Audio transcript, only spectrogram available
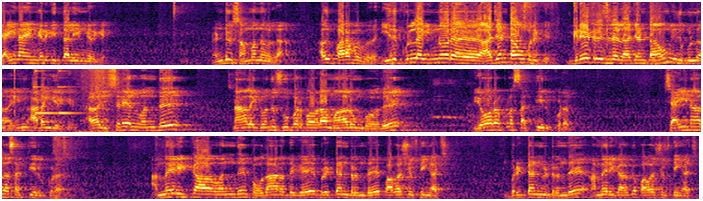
சைனா எங்கே இருக்குது இத்தாலி எங்கே இருக்குது ரெண்டும் சம்மந்தம் இல்லை. அது பரப்புது இதுக்குள்ளே இன்னொரு அஜெண்டாவும் இருக்குது கிரேட்டர் இஸ்ரேல் அஜெண்டாவும் இதுக்குள்ளே அடங்கியிருக்கு. அடங்கி அதாவது இஸ்ரேல் வந்து நாளைக்கு வந்து சூப்பர் பவராக மாறும்போது யூரோப்பில் சக்தி இருக்கக்கூடாது. சைனாவில் சக்தி இருக்கக்கூடாது. அமெரிக்கா வந்து இப்போ உதாரணத்துக்கு பிரிட்டன் இருந்து பவர் ஷிஃப்டிங் ஆச்சு. பிரிட்டன்கிட்ட இருந்து அமெரிக்காவுக்கு பவர் ஷிஃப்டிங் ஆச்சு.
